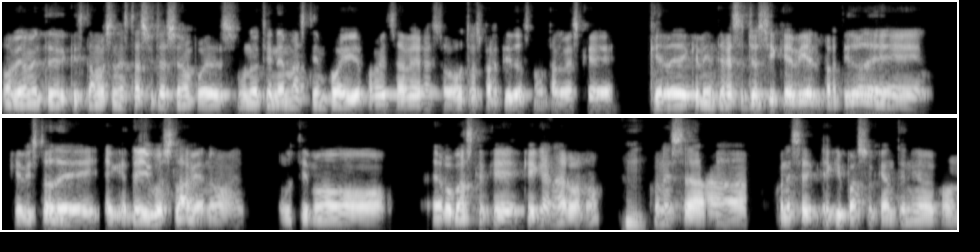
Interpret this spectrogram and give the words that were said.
obviamente que estamos en esta situación pues uno tiene más tiempo y aprovecha a ver esos otros partidos no tal vez que que le, que le interese yo sí que vi el partido de que he visto de, de Yugoslavia no el último Eurobasket que, que ganaron no hmm. con esa con ese equipazo que han tenido con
